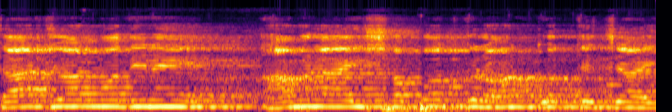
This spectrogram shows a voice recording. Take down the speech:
তার জন্মদিনে আমরা এই শপথ গ্রহণ করতে চাই।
